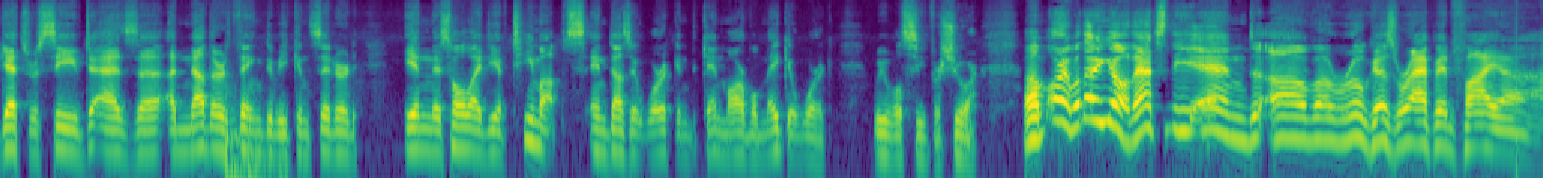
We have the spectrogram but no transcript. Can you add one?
gets received as uh, another thing to be considered in this whole idea of team ups and does it work and can Marvel make it work? We will see for sure. Um, all right, well there you go. That's the end of uh, Rocha's Rapid Fire.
